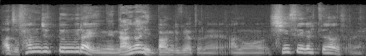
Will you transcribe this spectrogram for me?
あと30分ぐらいね長い番組だとねあの申請が必要なんですよね。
